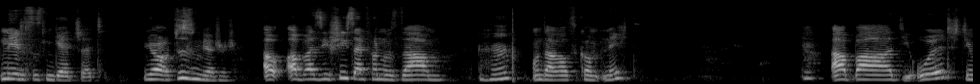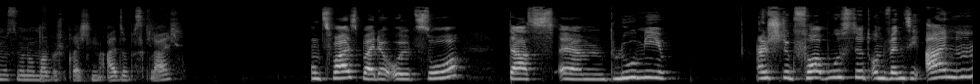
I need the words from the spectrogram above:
Nee, das ist ein Gadget. Ja, das ist ein Gadget. Aber sie schießt einfach nur Samen Mhm. und daraus kommt nichts. Aber die Ult, die müssen wir nochmal besprechen. Also bis gleich. Und zwar ist bei der Ult so, dass ähm, Blumi ein Stück vorboostet und wenn sie einen,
